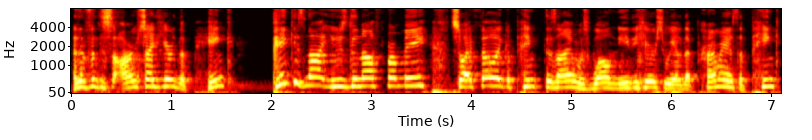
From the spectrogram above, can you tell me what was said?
And then for this orange side here, the pink, pink is not used enough for me. So I felt like a pink design was well needed here. So we have that primary as the pink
